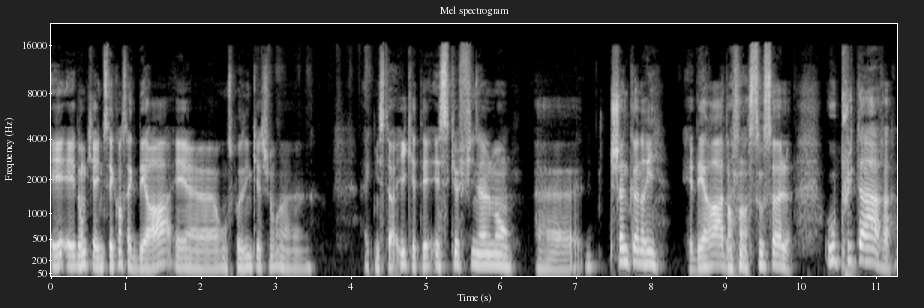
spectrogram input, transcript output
Et, et, donc il y a une séquence avec des rats et euh, on se posait une question euh, avec Mister E qui était est-ce que finalement Sean Connery et des rats dans un sous-sol ou plus tard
